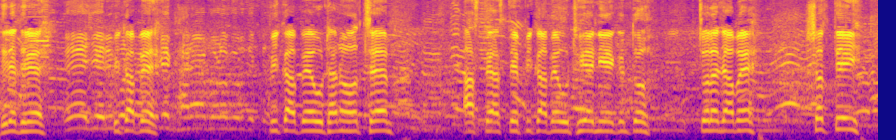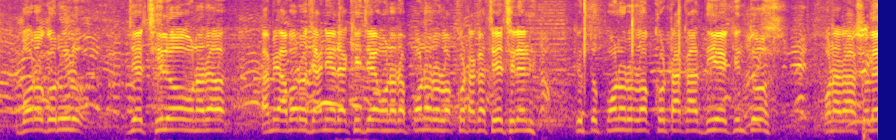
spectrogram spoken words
ধীরে ধীরে পিক আপে পিক আপে উঠানো হচ্ছে। আস্তে আস্তে পিক আপে উঠিয়ে নিয়ে কিন্তু চলে যাবে। সত্যিই বড় গরুর যে ছিল, ওনারা, আমি আবারও জানিয়ে রাখি যে ওনারা পনেরো লক্ষ টাকা চেয়েছিলেন, কিন্তু পনেরো লক্ষ টাকা দিয়ে কিন্তু ওনারা আসলে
